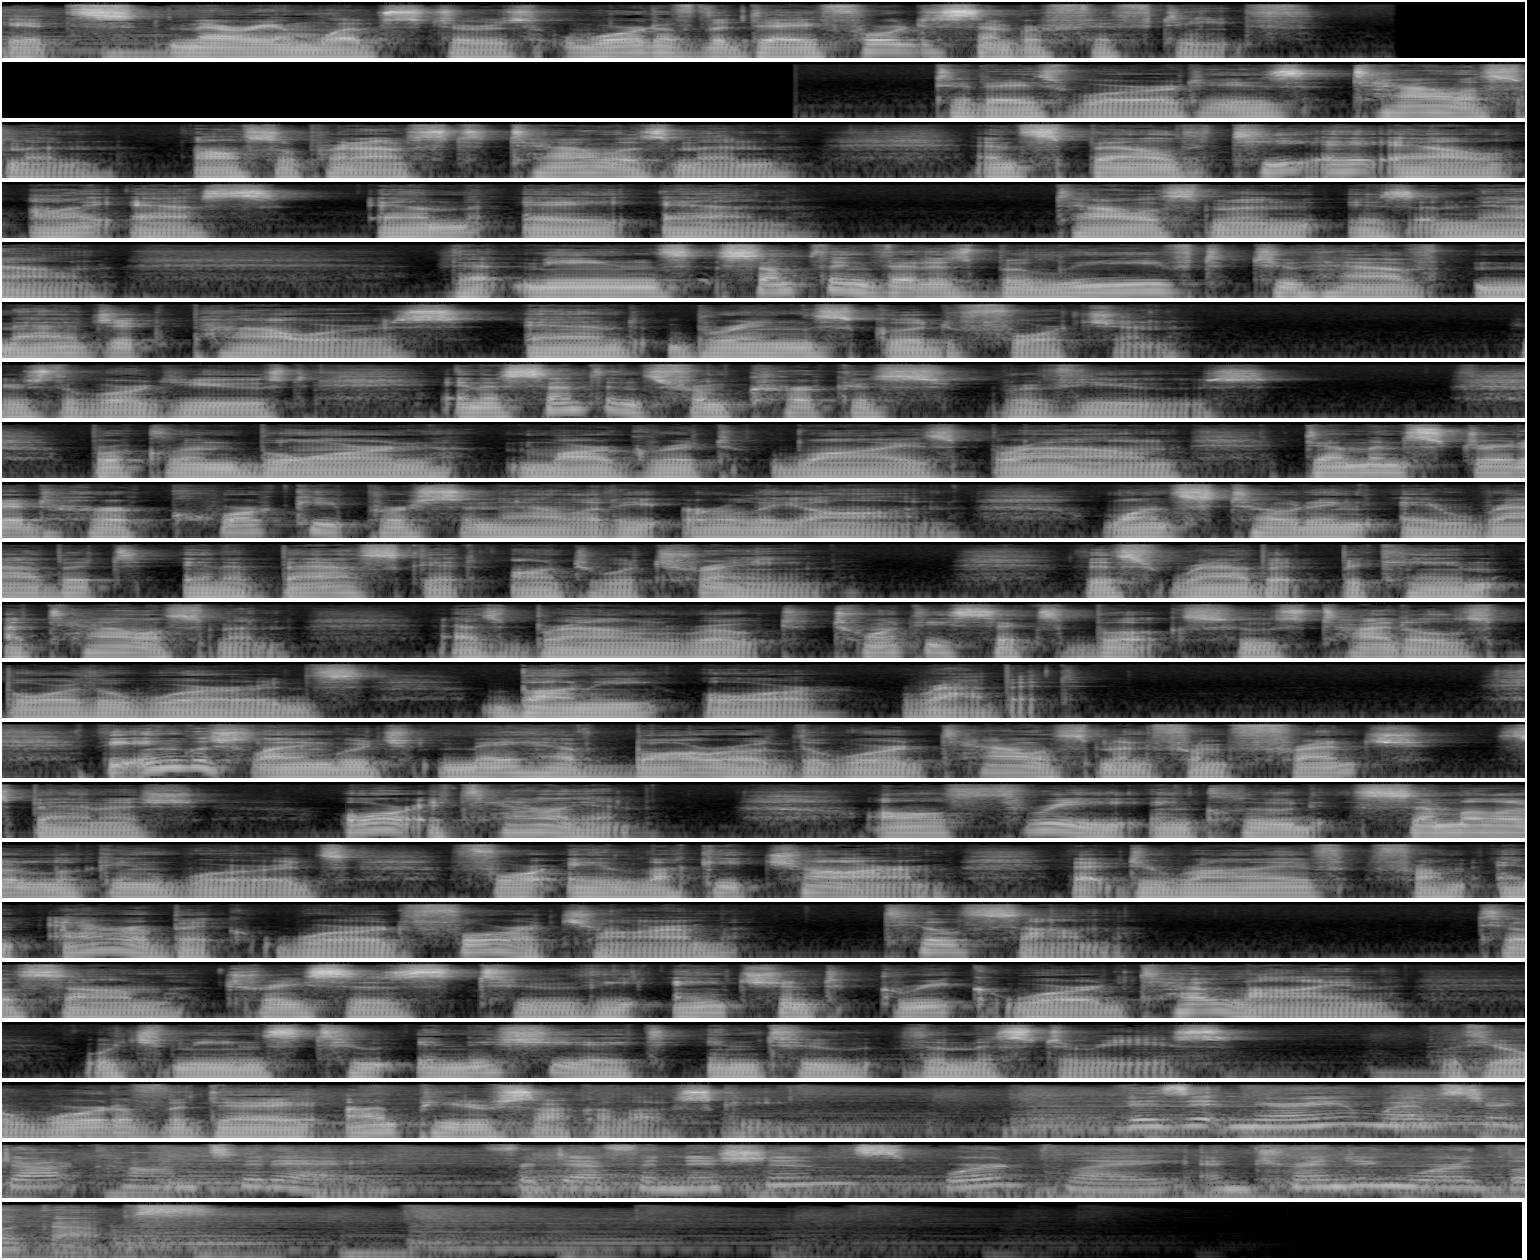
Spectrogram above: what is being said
It's Merriam Webster's Word of the Day for December 15th. Today's word is talisman, also pronounced talisman, and spelled T A L I S M A N. Talisman is a noun that means something that is believed to have magic powers and brings good fortune. Here's the word used in a sentence from Kirkus Reviews. Brooklyn born Margaret Wise Brown demonstrated her quirky personality early on, once toting a rabbit in a basket onto a train. This rabbit became a talisman, as Brown wrote 26 books whose titles bore the words bunny or rabbit. The English language may have borrowed the word talisman from French, Spanish, or Italian. All three include similar looking words for a lucky charm that derive from an Arabic word for a charm, tilsam. Tilsam traces to the ancient Greek word telein, which means to initiate into the mysteries. With your word of the day, I'm Peter Sokolowski. Visit Merriam-Webster.com today for definitions, wordplay, and trending word lookups.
